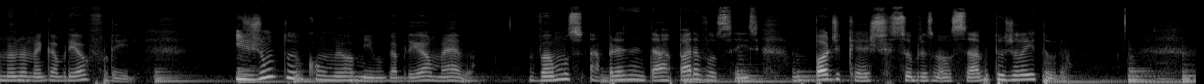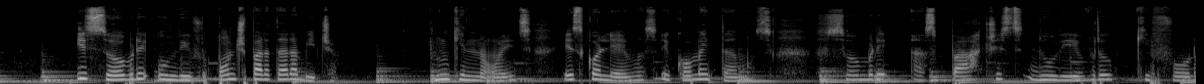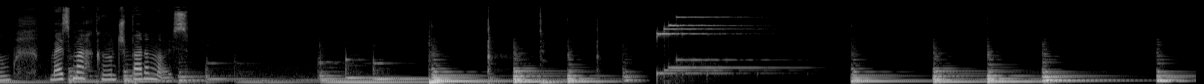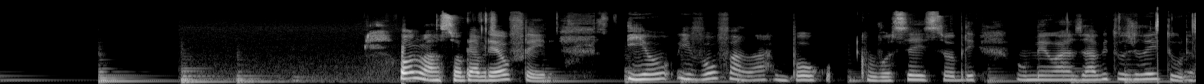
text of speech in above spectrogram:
Meu nome é Gabriel Freire e, junto com meu amigo Gabriel Mello, vamos apresentar para vocês um podcast sobre os nossos hábitos de leitura e sobre o livro Ponte para Tarabitia, em que nós escolhemos e comentamos sobre as partes do livro que foram mais marcantes para nós. Olá, sou Gabriel Freire e eu e vou falar um pouco com vocês sobre os meus hábitos de leitura.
